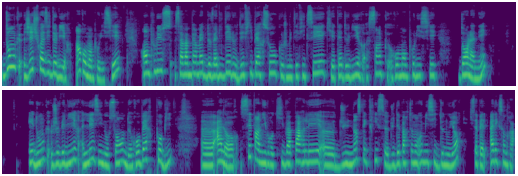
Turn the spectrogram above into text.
Donc j'ai choisi de lire un roman policier. En plus, ça va me permettre de valider le défi perso que je m'étais fixé, qui était de lire 5 romans policiers dans l'année. Et donc je vais lire Les Innocents de Robert Poby. Euh, alors, c'est un livre qui va parler euh, d'une inspectrice du département homicide de New York qui s'appelle Alexandra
